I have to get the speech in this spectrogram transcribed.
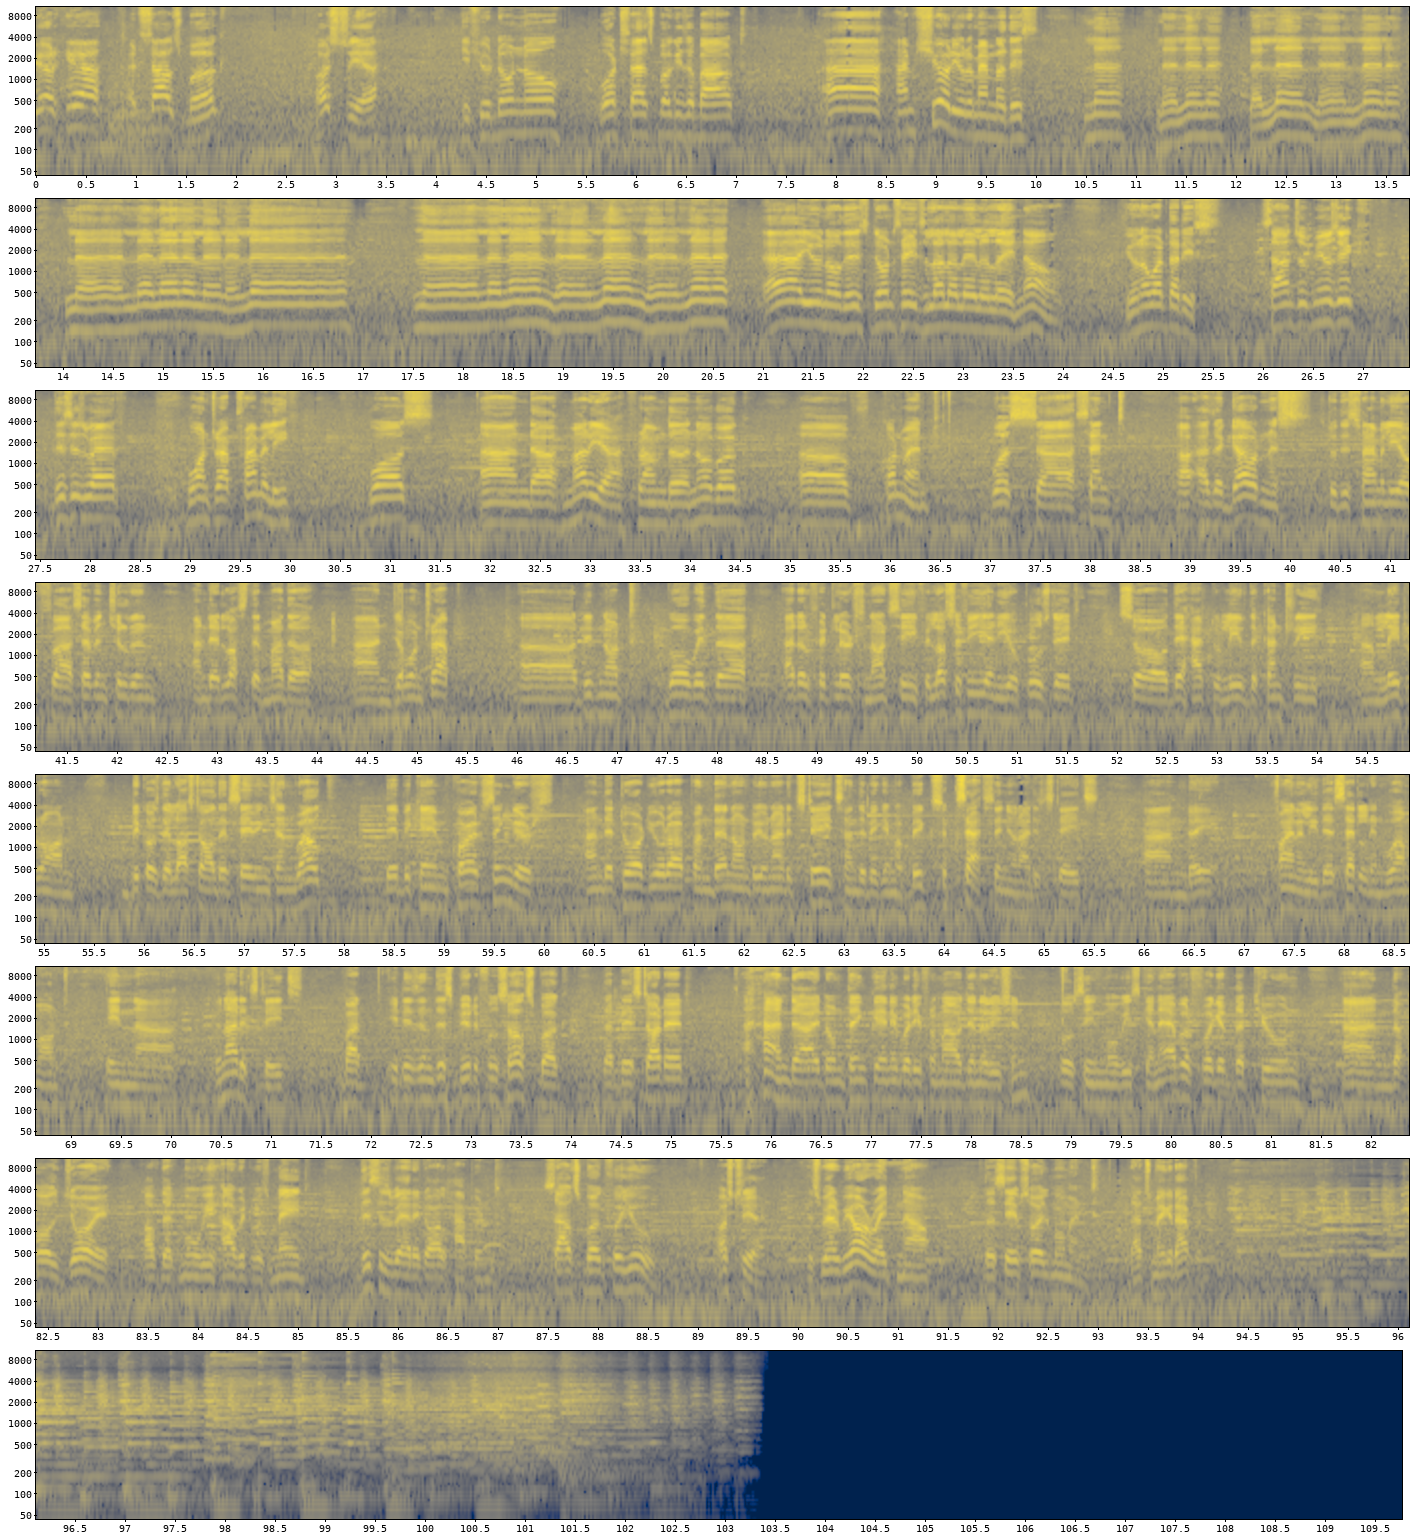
We are here at Salzburg, Austria. If you don't know what Salzburg is about, uh, I'm sure you remember this. La la la la la la la la la la la la la la la la La la la la la la la la Ah, you know this, don't say it's la la la la la, no. You know what that is? Sounds of Music, this is where Von Trapp family was and uh, Maria from the Neuburg uh, convent was uh, sent uh, as a governess to this family of uh, seven children and they lost their mother and Von Trapp uh, did not go with Adolf Hitler's Nazi philosophy and he opposed it, so they had to leave the country and later on, because they lost all their savings and wealth, they became choir singers and they toured Europe and then on to United States and they became a big success in United States and they, finally they settled in Vermont in uh, United States. But it is in this beautiful Salzburg that they started and I don't think anybody from our generation who've seen movies can ever forget the tune and the whole joy of that movie, how it was made. This is where it all happened. Salzburg for you, Austria, is where we are right now, the Save Soil movement. Let's make it happen.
